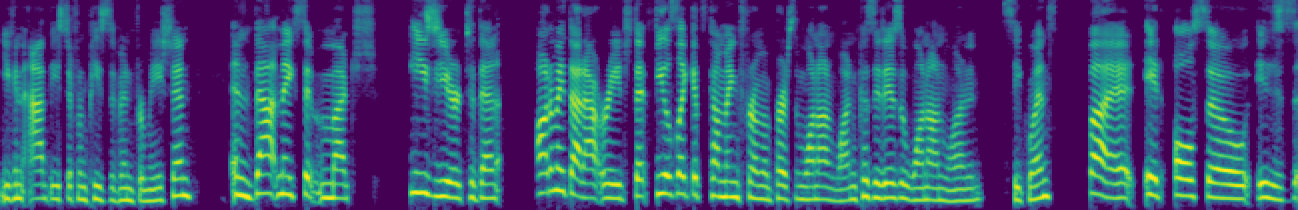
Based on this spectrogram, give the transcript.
You can add these different pieces of information. And that makes it much easier to then automate that outreach that feels like it's coming from a person one on one because it is a one on one sequence. But it also is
